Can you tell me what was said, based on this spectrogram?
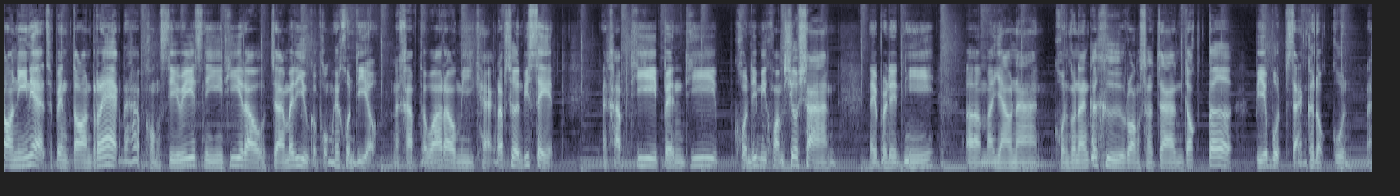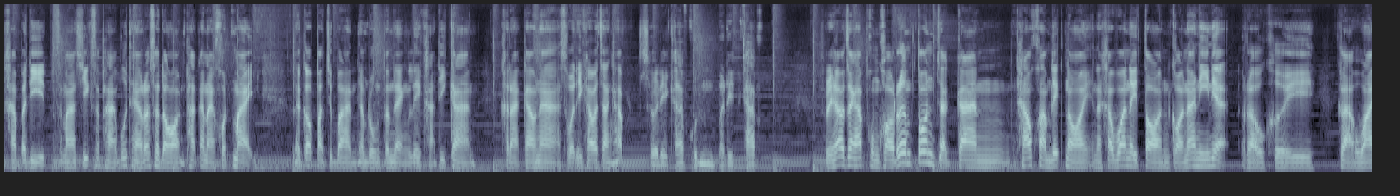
ตอนนี้เนี่ยจะเป็นตอนแรกนะครับของซีรีส์นี้ที่เราจะไม่ได้อยู่กับผมแค่คนเดียวนะครับแต่ว่าเรามีแขกรับเชิญพิเศษ นะครับที่เป็นที่คนที่มีความเชี่ยวชาญในประเด็นนี้มายาวนาน คนคนนั้นก็คือรองศาสตราจารย์ ดรปิยบุตรแสงกระดกกุลนะครับอดีตสมาชิกสภาผู้แทนราษฎรพรรคอนาคตใหม่ แล้วก็ปัจจุบันดำรงตำแหน่งเลขาธิการคณะก้าวหน้า สวัสดีครับอาจารย์ครับ สวัสดีครับคุณปริศครับสวัสดีครับอาจารย์ครับผมขอเริ่มต้นจากการเท้าความเล็กน้อยนะครับว่าในตอนก่อนหน้านี้เนี่ยเราเคยกล่าวไว้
